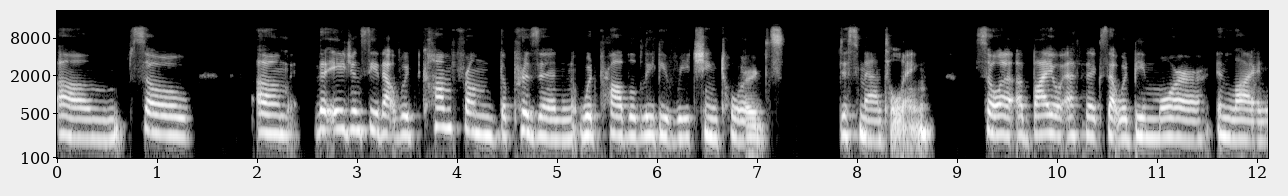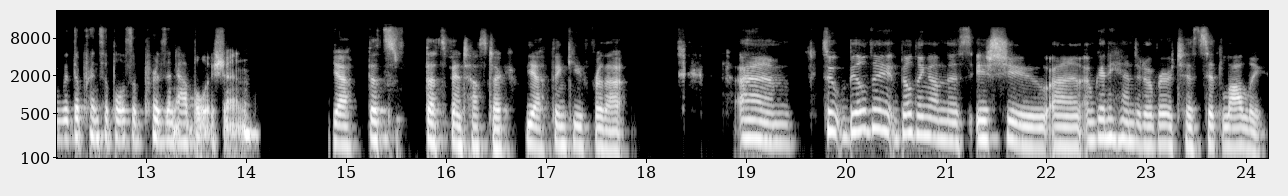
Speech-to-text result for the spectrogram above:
Um so um, the agency that would come from the prison would probably be reaching towards dismantling so a, a bioethics that would be more in line with the principles of prison abolition. Yeah, that's that's fantastic. Yeah, thank you for that. Um, so building building on this issue, uh, I'm going to hand it over to Citlali.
